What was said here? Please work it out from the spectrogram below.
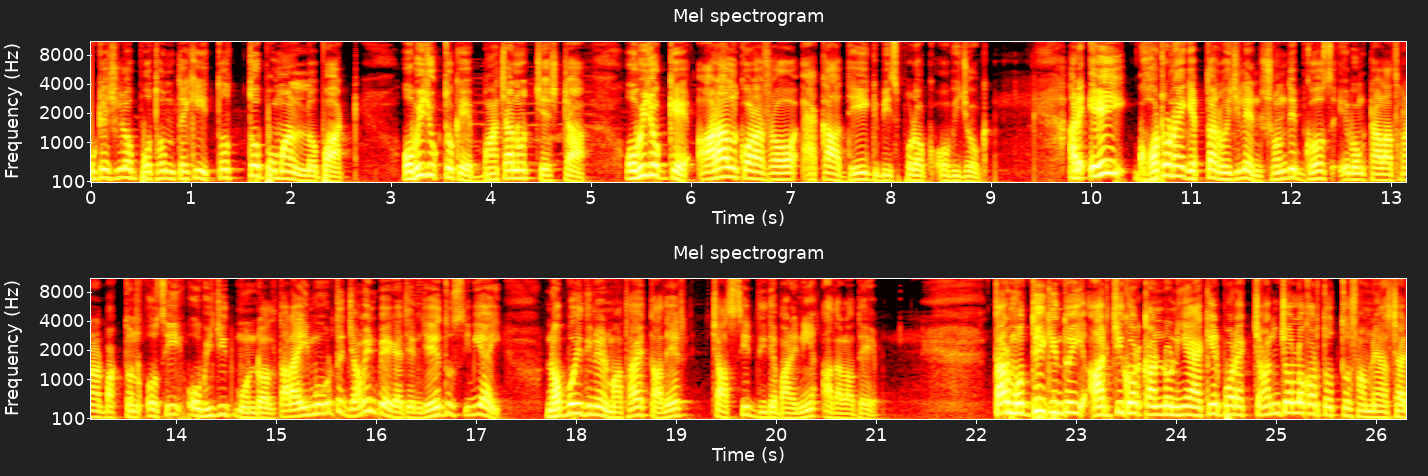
উঠেছিল প্রথম থেকেই তথ্য প্রমাণ লোপাট। অভিযুক্তকে বাঁচানোর চেষ্টা, অভিযোগকে আড়াল করা সহ একাধিক বিস্ফোরক অভিযোগ। আর এই ঘটনায় গ্রেপ্তার হয়েছিলেন সন্দীপ ঘোষ এবং টালা থানার প্রাক্তন ওসি অভিজিৎ মণ্ডল। তারা এই মুহূর্তে জামিন পেয়ে গেছেন, যেহেতু সিবিআই নব্বই দিনের মাথায় তাদের চার্জশিট দিতে পারেনি আদালতে। তার মধ্যেই কিন্তু এই আর্যিকর কাণ্ড নিয়ে একের পর এক চাঞ্চল্যকর তথ্য সামনে আসছে। আর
